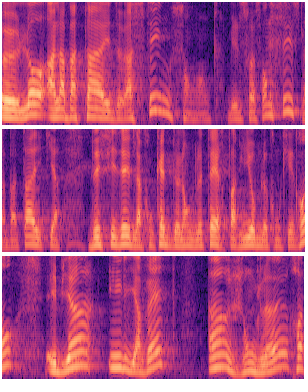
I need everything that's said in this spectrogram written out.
euh, à la bataille de Hastings en 1066, la bataille qui a décidé de la conquête de l'Angleterre par Guillaume le Conquérant, eh bien, il y avait un jongleur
